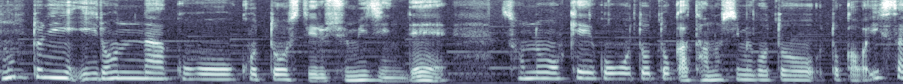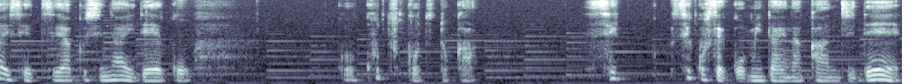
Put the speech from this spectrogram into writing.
本当にいろんなこうことをしている趣味人でその敬語事とか楽しみ事とかは一切節約しないでこうこうコツコツとかせせこせこみたいな感じで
